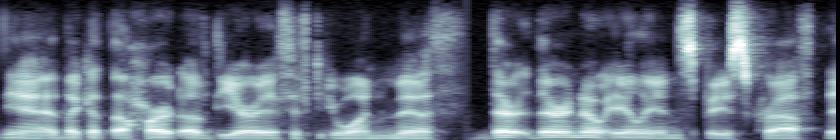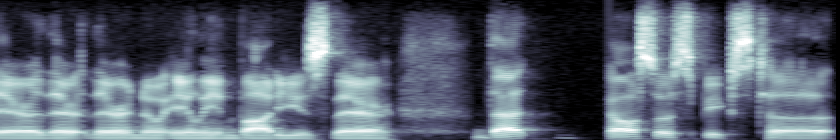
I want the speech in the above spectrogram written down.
yeah, like at the heart of the Area 51 myth. There, there are no alien spacecraft there. There, there are no alien bodies there. That also speaks to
